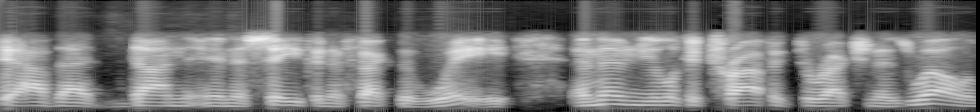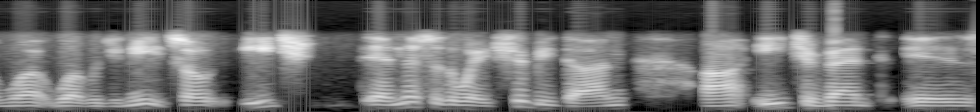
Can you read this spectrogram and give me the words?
to have that done in a safe and effective way. And then you look at traffic direction as well, and what what would you need? So each and this is the way it should be done. Uh, each event is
